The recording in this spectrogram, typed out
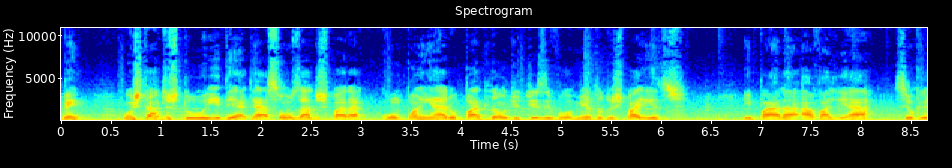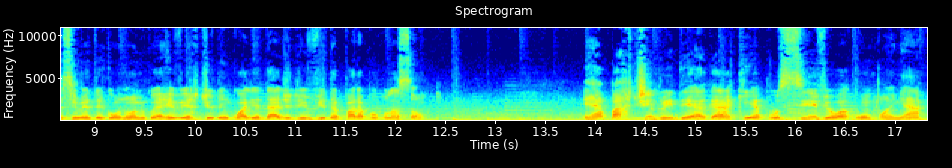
Bem, os dados do IDH são usados para acompanhar o padrão de desenvolvimento dos países e para avaliar se o crescimento econômico é revertido em qualidade de vida para a população. É a partir do IDH que é possível acompanhar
